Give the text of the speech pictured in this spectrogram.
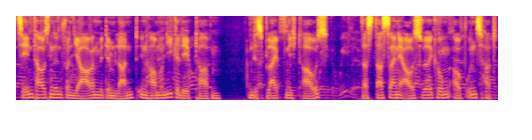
Zehntausenden von Jahren mit dem Land in Harmonie gelebt haben. Und es bleibt nicht aus, dass das seine Auswirkung auf uns hat.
